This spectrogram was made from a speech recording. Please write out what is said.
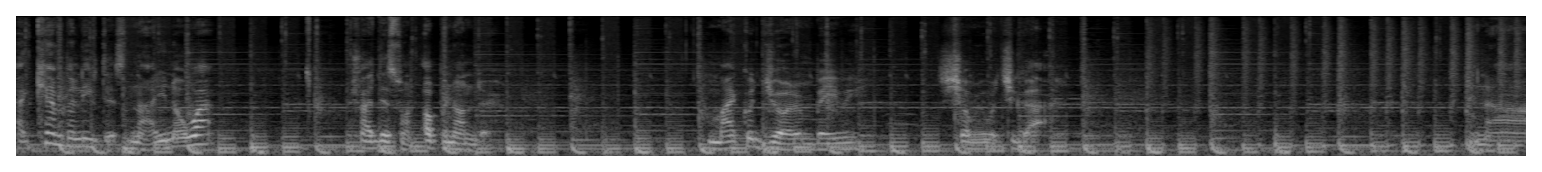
I can't believe this. Nah, you know what? Try this one, up and under. Michael Jordan, baby. Show me what you got. Nah,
